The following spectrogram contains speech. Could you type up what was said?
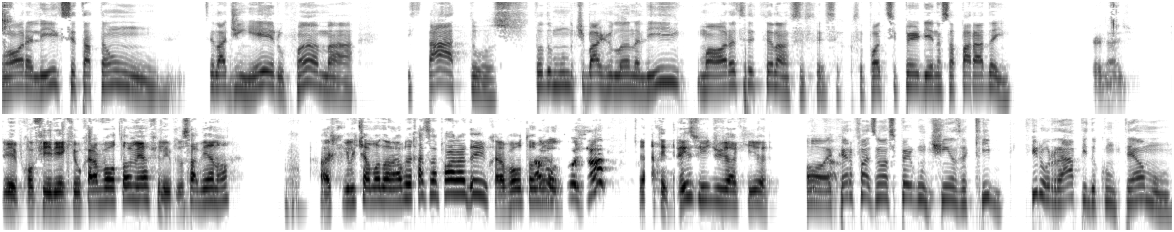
Uma hora ali que você tá tão, sei lá, dinheiro, fama, status, todo mundo te bajulando ali, uma hora você, sei lá, você, você pode se perder nessa parada aí. Verdade. Felipe, conferi aqui, o cara voltou mesmo, Felipe. Não sabia, não. Acho que ele tinha abandonado por causa dessa parada aí. O cara voltou ah, mesmo. voltou já? Já, tem três vídeos já aqui, ó. Ó, eu quero fazer umas perguntinhas aqui, tiro rápido com o Telmo.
